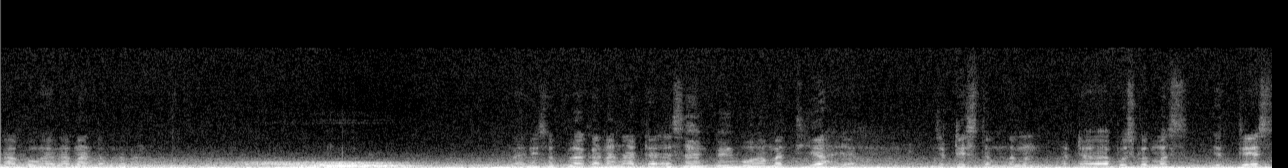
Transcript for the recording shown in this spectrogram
kampung halaman teman-teman nah ini sebelah kanan ada SMP Muhammadiyah ya Jedis teman-teman ada puskesmas Jedis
